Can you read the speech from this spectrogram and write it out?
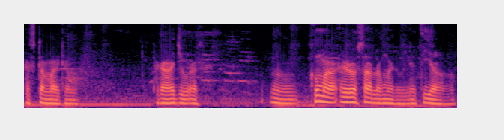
custom item တခါကြိုအပ်ဟိုခုမှ error စလုံးမဲ့လို့လည်းသိရအောင်လို့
